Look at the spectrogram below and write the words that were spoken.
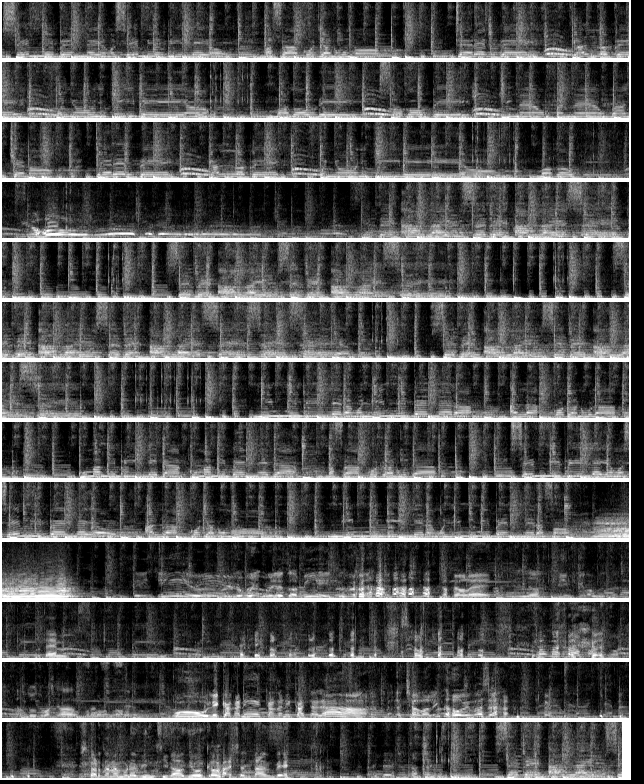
Semi bene semi bile yo, masako dwanuma. Masa kodwanuda semi bile yo semi bene yo ala kodwanumo nimi bilera ngo nimi benera sa Si, si, euh, oui, oui, les amis. Café au lait. No. Potem. Ando trois quarts, 167. ¡Uh! ¡Le cagané, cagané catalán! Chavalito, ¿qué passa? Sort amb una 29, diuen que baixen tan bé. Se ve al aire, se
